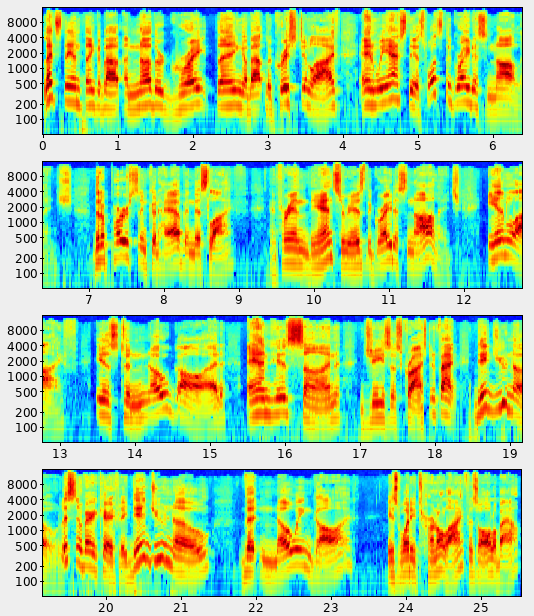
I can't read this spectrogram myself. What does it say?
Let's then think about another great thing about the Christian life, and we ask this what's the greatest knowledge that a person could have in this life? And friend, the answer is the greatest knowledge in life is to know God and His Son, Jesus Christ. In fact, did you know, listen very carefully, did you know that knowing God is what eternal life is all about.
